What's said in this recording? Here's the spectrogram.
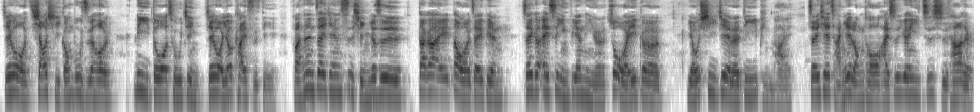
结果消息公布之后，利多出尽，结果又开始跌。反正这件事情就是大概到了这边，这个 Axie Infinity 呢，作为一个游戏界的第一品牌，这一些产业龙头还是愿意支持它的。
